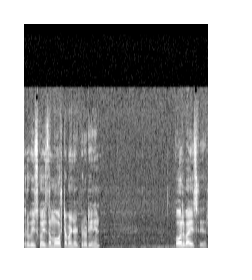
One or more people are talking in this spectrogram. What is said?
rubisco is the most abundant protein in whole biosphere.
